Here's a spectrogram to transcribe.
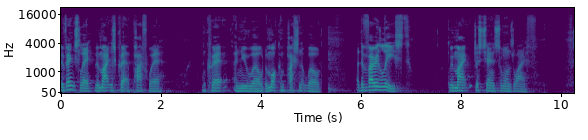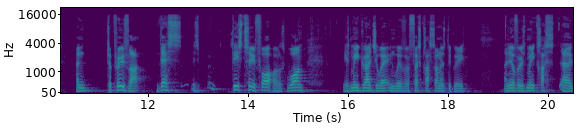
eventually we might just create a pathway and create a new world, a more compassionate world. At the very least, we might just change someone's life. And to prove that, this is these two photos. One is me graduating with a first class honours degree, and the other is me class, uh,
